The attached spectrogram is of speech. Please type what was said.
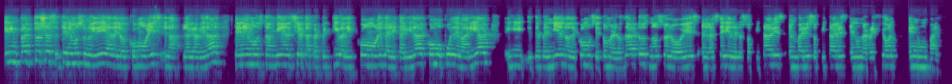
el impacto ya tenemos una idea de lo, cómo es la, gravedad, tenemos también cierta perspectiva de cómo es la letalidad, cómo puede variar y dependiendo de cómo se toman los datos, no solo es en la serie de los hospitales, en varios hospitales, en una región, en un país.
